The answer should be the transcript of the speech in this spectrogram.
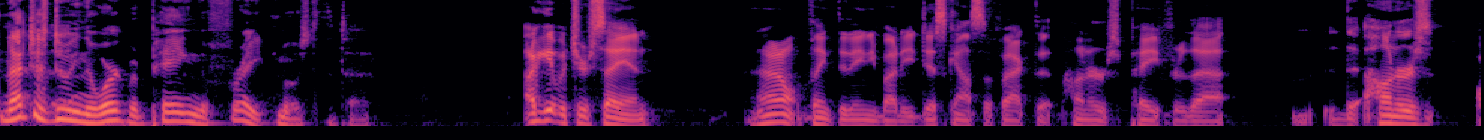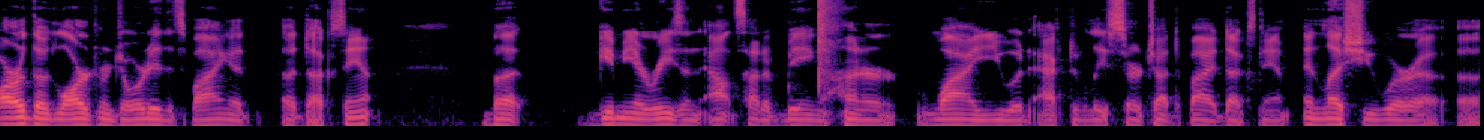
Not just doing the work, but paying the freight most of the time. I get what you're saying, and I don't think that anybody discounts the fact that hunters pay for that the hunters are the large majority that's buying a, a duck stamp, but give me a reason outside of being a hunter why you would actively search out to buy a duck stamp unless you were a, a,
